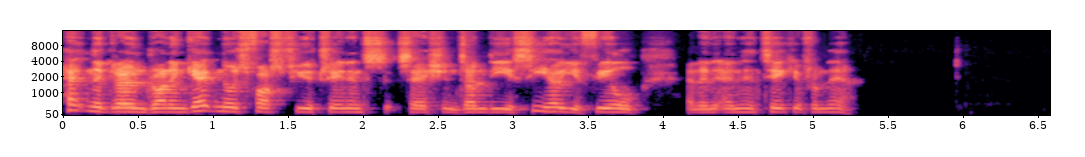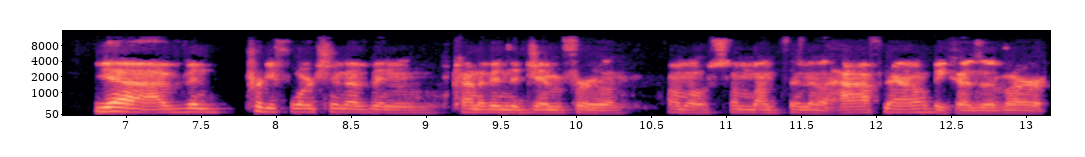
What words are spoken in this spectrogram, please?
hitting the ground running, getting those first few training sessions under you, see how you feel, and then and then take it from there. Yeah, I've been pretty fortunate. I've been kind of in the gym for almost a month and a half now because of our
